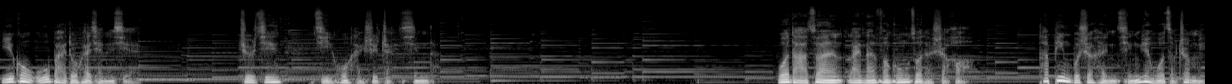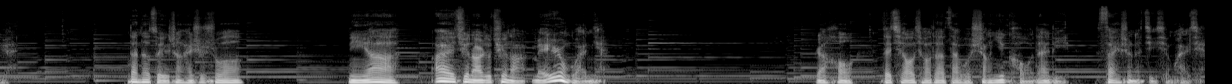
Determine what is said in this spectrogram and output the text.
一共五百多块钱的鞋，至今几乎还是崭新的。我打算来南方工作的时候，他并不是很情愿我走这么远。但他嘴上还是说：“你呀，爱去哪儿就去哪儿，没人管你。”然后再悄悄的在我上衣口袋里塞上了几千块钱。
